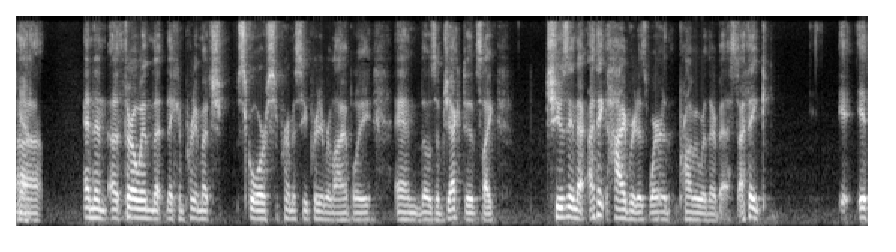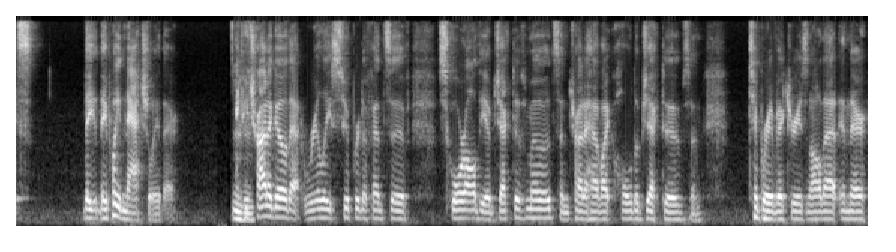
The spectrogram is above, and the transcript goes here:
Yeah. Uh, and then uh, throw in that they can pretty much score supremacy pretty reliably, and those objectives like choosing that. I think hybrid is where probably where they're best. I think it, it's they they play naturally there. Mm-hmm. If you mm-hmm. try to go that really super defensive, score all the objectives modes, and try to have like hold objectives and temporary victories and all that in there,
